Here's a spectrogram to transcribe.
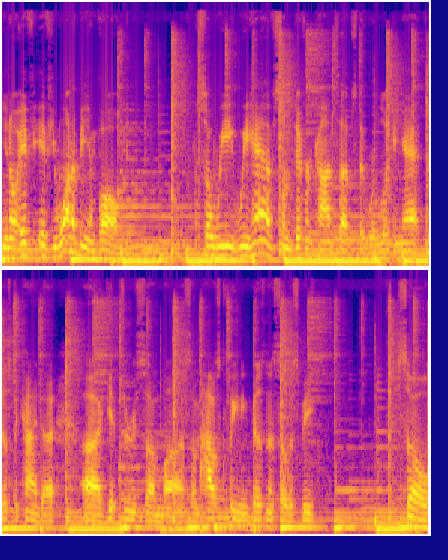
you know, if, if you want to be involved, so we we have some different concepts that we're looking at just to kind of uh, get through some uh, some house cleaning business, so to speak. So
